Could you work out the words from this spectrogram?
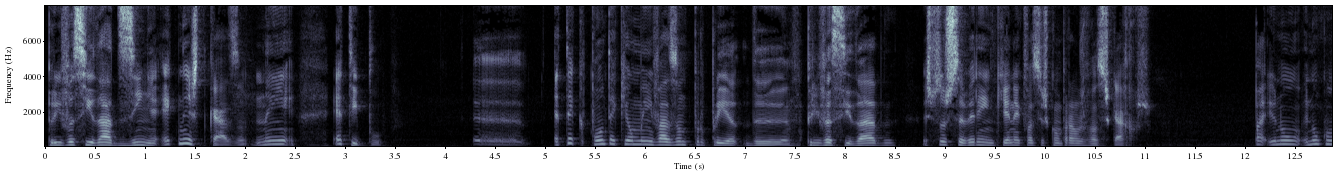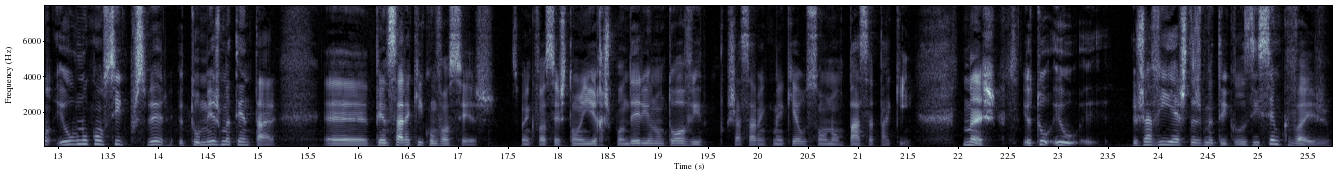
privacidadezinha? É que neste caso, nem é, é tipo. Uh, até que ponto é que é uma invasão de, de privacidade as pessoas saberem em que ano é que vocês compraram os vossos carros? Pá, eu, não, eu, não, eu não consigo perceber. Eu estou mesmo a tentar uh, pensar aqui com vocês. Se bem que vocês estão aí a responder e eu não estou a ouvir, porque já sabem como é que é, o som não passa para aqui. Mas eu, tô, eu, eu já vi estas matrículas e sempre que vejo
